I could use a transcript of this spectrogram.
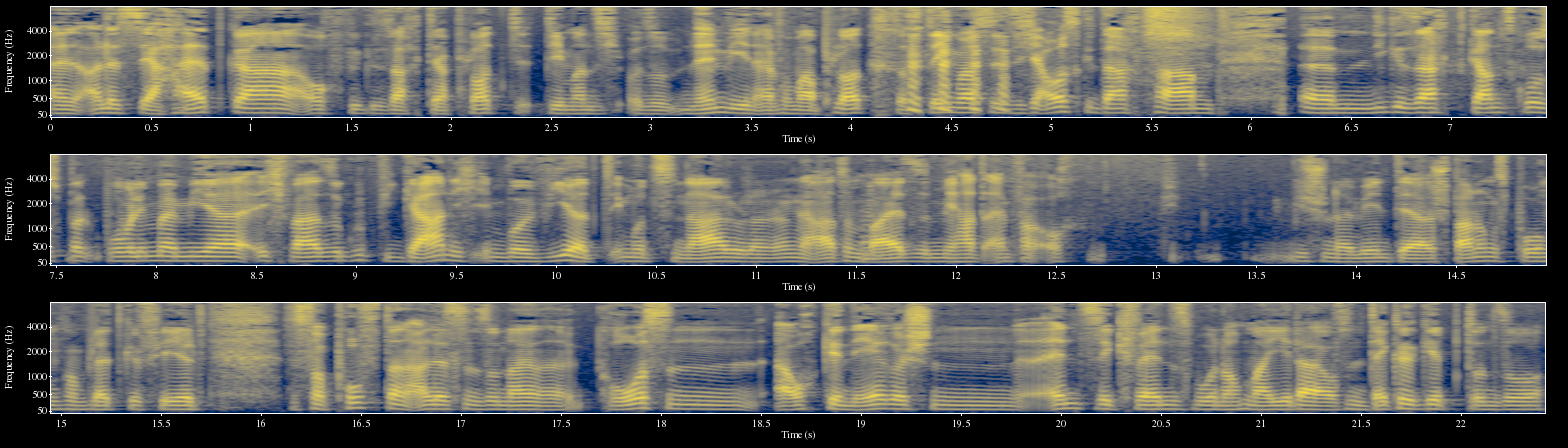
alles sehr halbgar. Auch wie gesagt der Plot, den man sich, also nennen wir ihn einfach mal Plot, das Ding, was sie sich ausgedacht haben. Ähm, wie gesagt, ganz großes Problem bei mir. Ich war so gut wie gar nicht involviert, emotional oder in irgendeiner Art und Weise. Mir hat einfach auch wie schon erwähnt, der Spannungsbogen komplett gefehlt. Das verpufft dann alles in so einer großen, auch generischen Endsequenz, wo nochmal jeder auf den Deckel gibt und so.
